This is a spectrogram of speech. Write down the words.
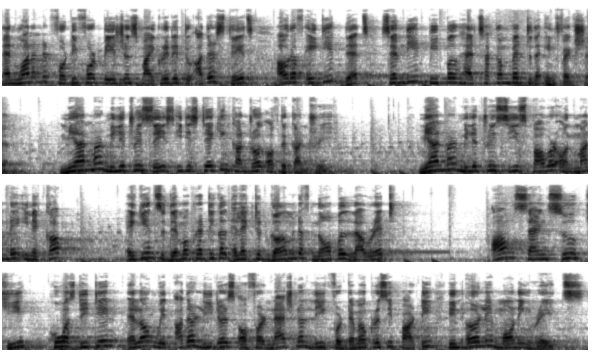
and 144 patients migrated to other states. Out of 88 deaths, 78 people had succumbed to the infection. Myanmar military says it is taking control of the country. Myanmar military seized power on Monday in a coup against the democratically elected government of Nobel laureate Aung San Suu Kyi who was detained along with other leaders of her National League for Democracy party in early morning raids.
